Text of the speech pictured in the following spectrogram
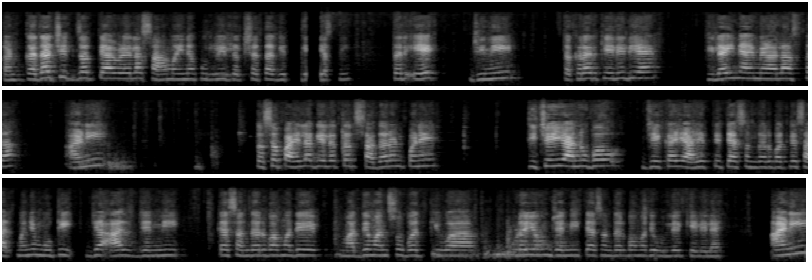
कारण कदाचित जर त्यावेळेला सहा महिन्यापूर्वी दक्षता घेतली असती तर एक जिनी तक्रार केलेली आहे तिलाही न्याय मिळाला असता. आणि तसं पाहायला गेलं तर साधारणपणे तिचेही अनुभव जे काही आहेत ते त्या संदर्भातले म्हणजे मोठी ज्या आज ज्यांनी त्या संदर्भामध्ये माध्यमांसोबत किंवा पुढे येऊन ज्यांनी त्या संदर्भामध्ये उल्लेख केलेला आहे. आणि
